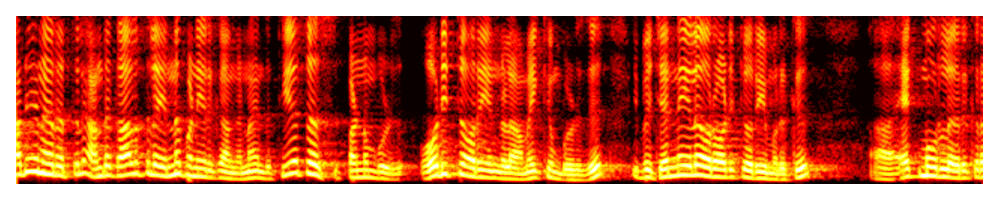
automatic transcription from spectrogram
அதே நேரத்தில் அந்த காலத்தில் என்ன பண்ணியிருக்காங்கன்னா இந்த தியேட்டர்ஸ் பண்ணும்பொழுது ஆடிட்டோரியங்களை அமைக்கும் பொழுது இப்போ சென்னையில் ஒரு ஆடிட்டோரியம் இருக்குது எக்மூரில் இருக்கிற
